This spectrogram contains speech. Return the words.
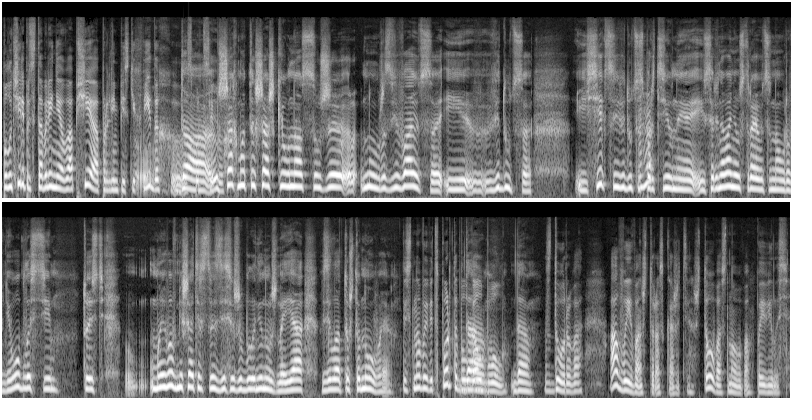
получили представление вообще о паралимпийских видах? Э, да, шахматы, шашки у нас уже ну, развиваются и ведутся. И секции ведутся угу. спортивные, и соревнования устраиваются на уровне области. То есть моего вмешательства здесь уже было не нужно. Я взяла то, что новое. То есть новый вид спорта был да, голбол. Да. Здорово. А вы, Иван, что расскажете? Что у вас нового появилось?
